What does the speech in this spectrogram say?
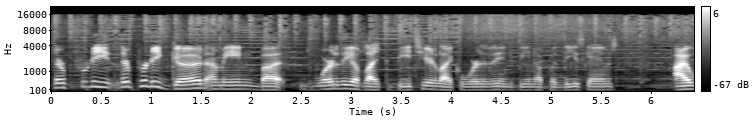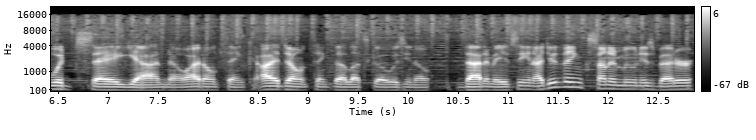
they're pretty they're pretty good. I mean, but worthy of like B tier, like worthy of being up with these games. I would say, yeah, no, I don't think, I don't think that Let's Go is, you know, that amazing. I do think Sun and Moon is better,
